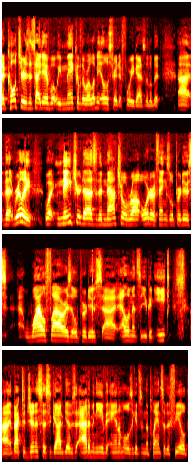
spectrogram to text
the culture is this idea of what we make of the world. Let me illustrate it for you guys a little bit. Uh, that really, what nature does, the natural raw order of things, will produce uh, wildflowers, it will produce uh, elements that you can eat. Uh, back to Genesis, God gives Adam and Eve animals, He gives them the plants of the field.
